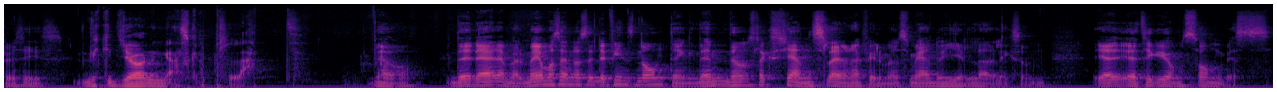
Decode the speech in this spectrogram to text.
Precis. Vilket gör den ganska platt. Ja, det, det är den väl. Men jag måste ändå säga, det finns någonting, det är, någon slags känsla i den här filmen som jag ändå gillar. Liksom. Jag, jag tycker ju om zombies.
